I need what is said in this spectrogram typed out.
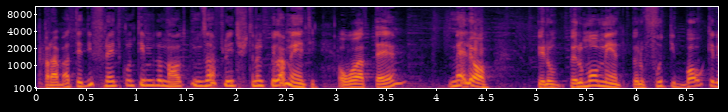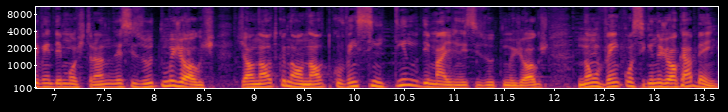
para bater de frente com o time do Náutico nos aflitos tranquilamente. Ou até melhor. Pelo, pelo momento, pelo futebol que ele vem demonstrando nesses últimos jogos. Já o Náutico não, o Náutico vem sentindo demais nesses últimos jogos, não vem conseguindo jogar bem.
